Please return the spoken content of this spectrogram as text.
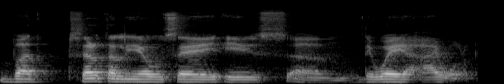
but certainly I would say is um, the way I work.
